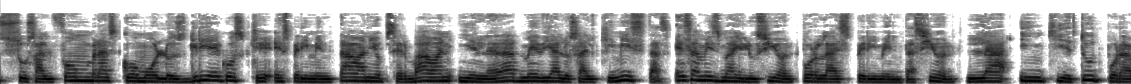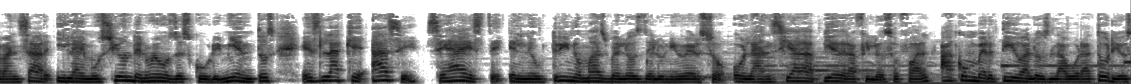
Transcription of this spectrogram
sus alfombras como los griegos que experimentaban y observaban y en la Edad Media los alquimistas. Esa misma ilusión por la experimentación, la inquietud por avanzar y la emoción de nuevos descubrimientos es la que hace, sea este el neutrino más veloz del universo o la ansiada piedra filosofal, ha convertido a los laboratorios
